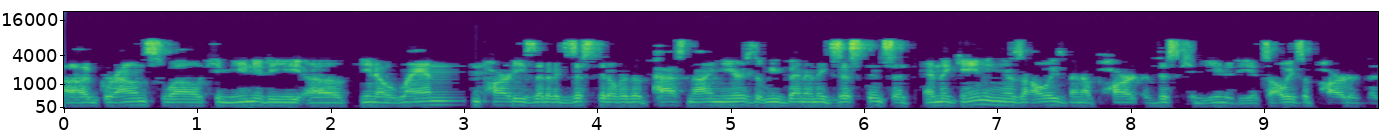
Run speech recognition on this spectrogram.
a groundswell community community of, you know, LAN parties that have existed over the past nine years that we've been in existence. And, and the gaming has always been a part of this community. It's always a part of the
